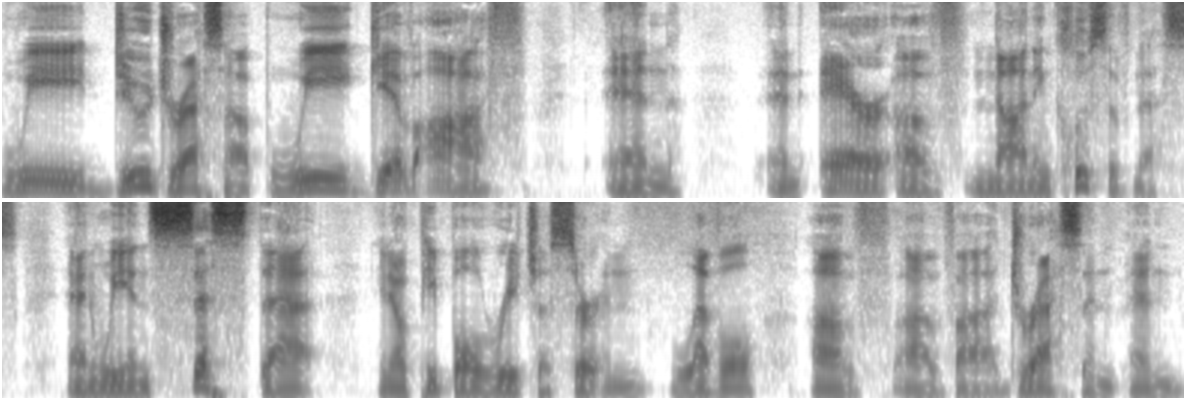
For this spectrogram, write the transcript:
we do dress up, we give off an an air of non-inclusiveness, and we insist that you know people reach a certain level of of uh, dress and and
